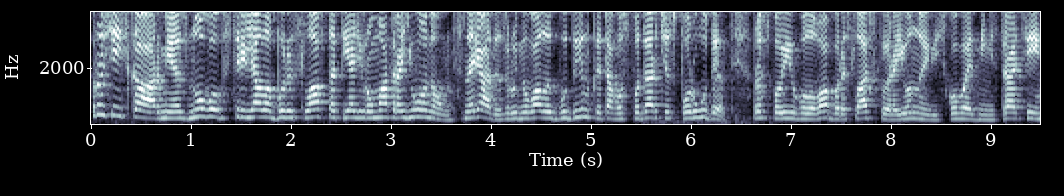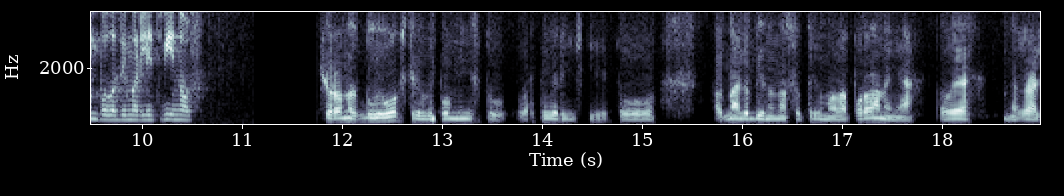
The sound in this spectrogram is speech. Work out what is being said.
Російська армія знову обстріляла Борислав та п'ять громад району. Снаряди зруйнували будинки та господарчі споруди, розповів голова Бориславської районної військової адміністрації Володимир Літвінов. Вчора у нас були обстріли по місту артилерійські, то одна людина у нас отримала поранення, але, на жаль,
